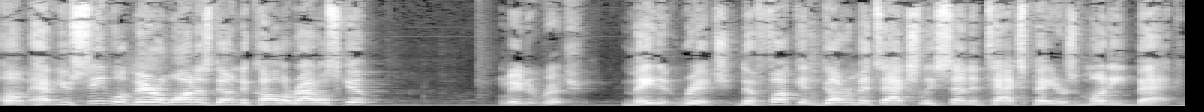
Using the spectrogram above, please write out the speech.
Um, have you seen what marijuana's done to Colorado, Skip? Made it rich. Made it rich. The fucking government's actually sending taxpayers money back.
